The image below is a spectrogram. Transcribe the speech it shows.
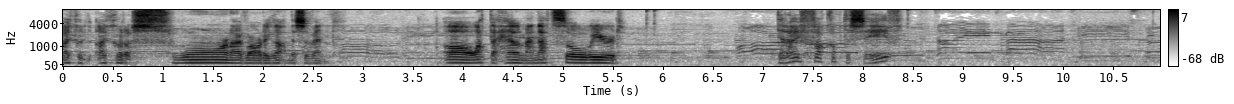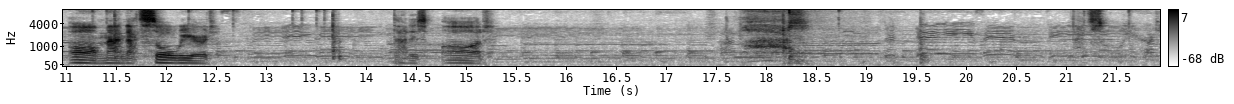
I could I could have sworn I've already gotten this event. Oh, what the hell, man? That's so weird. Did I fuck up the save? Oh, man, that's so weird. That is odd. What? That's so weird.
